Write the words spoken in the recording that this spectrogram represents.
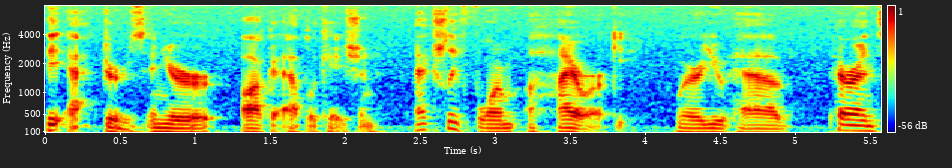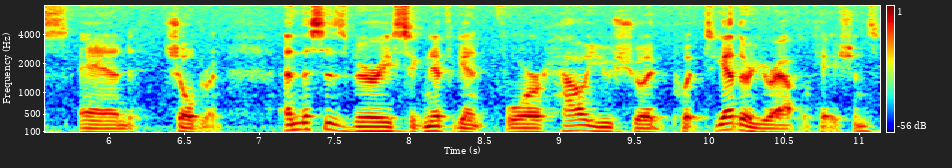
The actors in your Akka application actually form a hierarchy where you have parents and children. And this is very significant for how you should put together your applications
